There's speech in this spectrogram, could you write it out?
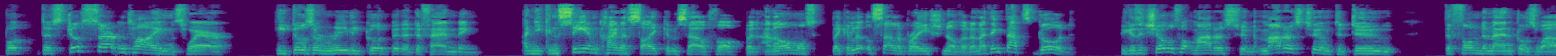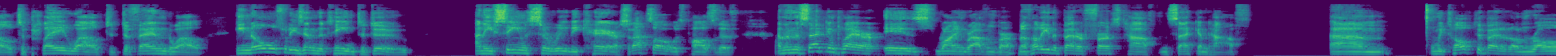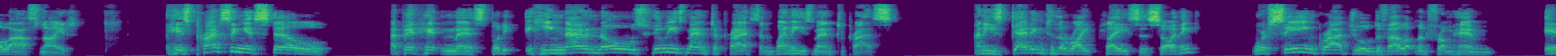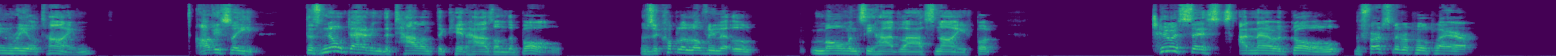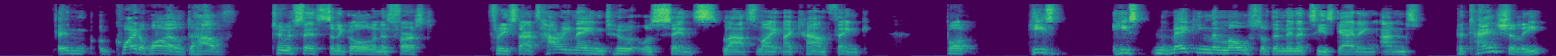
But there's just certain times where he does a really good bit of defending and you can see him kind of psych himself up and, and almost like a little celebration of it. And I think that's good because it shows what matters to him. It matters to him to do the fundamentals well, to play well, to defend well. He knows what he's in the team to do, and he seems to really care. So that's always positive. And then the second player is Ryan Gravenberch. And I thought he had a better first half than second half. Um, and we talked about it on Raw last night. His pressing is still a bit hit and miss, but he, he now knows who he's meant to press and when he's meant to press. And he's getting to the right places. So I think we're seeing gradual development from him in real time. Obviously, there's no doubting the talent the kid has on the ball. There's a couple of lovely little moments he had last night, but two assists and now a goal. The first Liverpool player in quite a while to have two assists and a goal in his first three starts. Harry named who it was since last night, and I can't think. But he's he's making the most of the minutes he's getting and potentially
